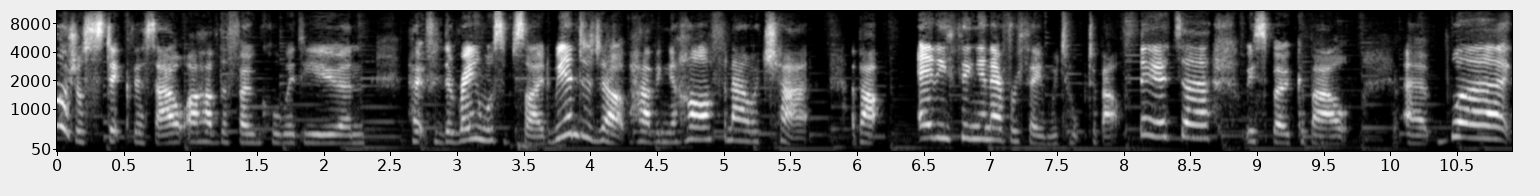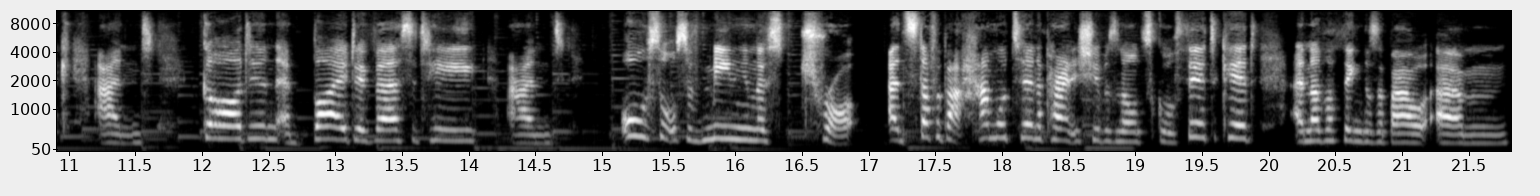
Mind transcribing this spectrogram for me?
I'll just stick this out. I'll have the phone call with you, and hopefully the rain will subside. We ended up having a half an hour chat about anything and everything. We talked about theatre. We spoke about uh, work and garden and biodiversity and all sorts of meaningless trot and stuff about Hamilton. Apparently, she was an old school theatre kid. Another thing was about um,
